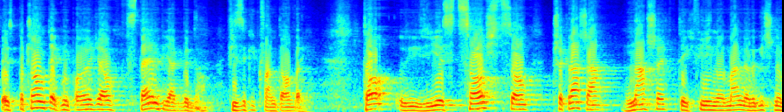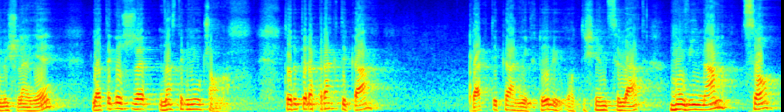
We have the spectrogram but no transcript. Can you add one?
To jest początek, bym powiedział, wstęp jakby do fizyki kwantowej. To jest coś, co przekracza nasze w tej chwili normalne, logiczne myślenie, dlatego że nas tego nie uczono. To dopiero praktyka, praktyka niektórych od tysięcy lat mówi nam, co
